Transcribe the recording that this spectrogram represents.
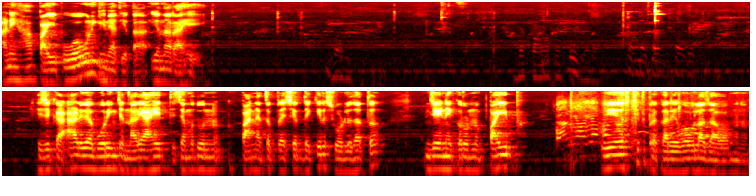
आणि हा पाईप वळून घेण्यात येता येणार आहे. हे जे काय आडव्या बोरिंगच्या नळ्या आहेत त्याच्यामधून पाण्याचं प्रेशर देखील सोडलं जातं जेणेकरून पाईप व्यवस्थित प्रकारे ववला जावा म्हणून.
